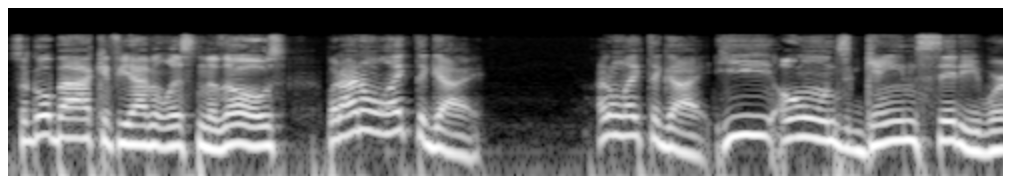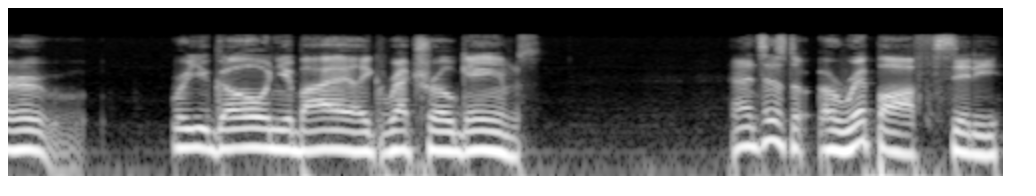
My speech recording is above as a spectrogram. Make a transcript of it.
So go back if you haven't listened to those. But I don't like the guy. I don't like the guy. He owns Game City where where you go and you buy like retro games. And it's just a, a rip-off city.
